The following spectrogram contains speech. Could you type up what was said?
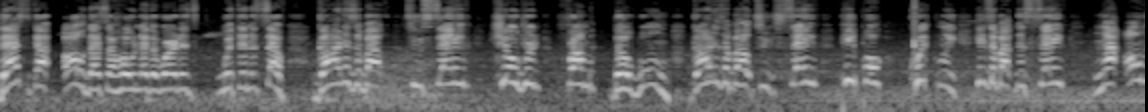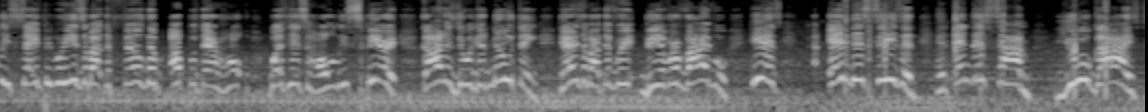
That's got, oh, that's a whole nother word is within itself. God is about to save children from the womb. God is about to save people quickly. He's about to save, not only save people, he's about to fill them up with their whole, with his Holy Spirit. God is doing a new thing. There's about to be a revival. He is in this season and in this time. You guys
